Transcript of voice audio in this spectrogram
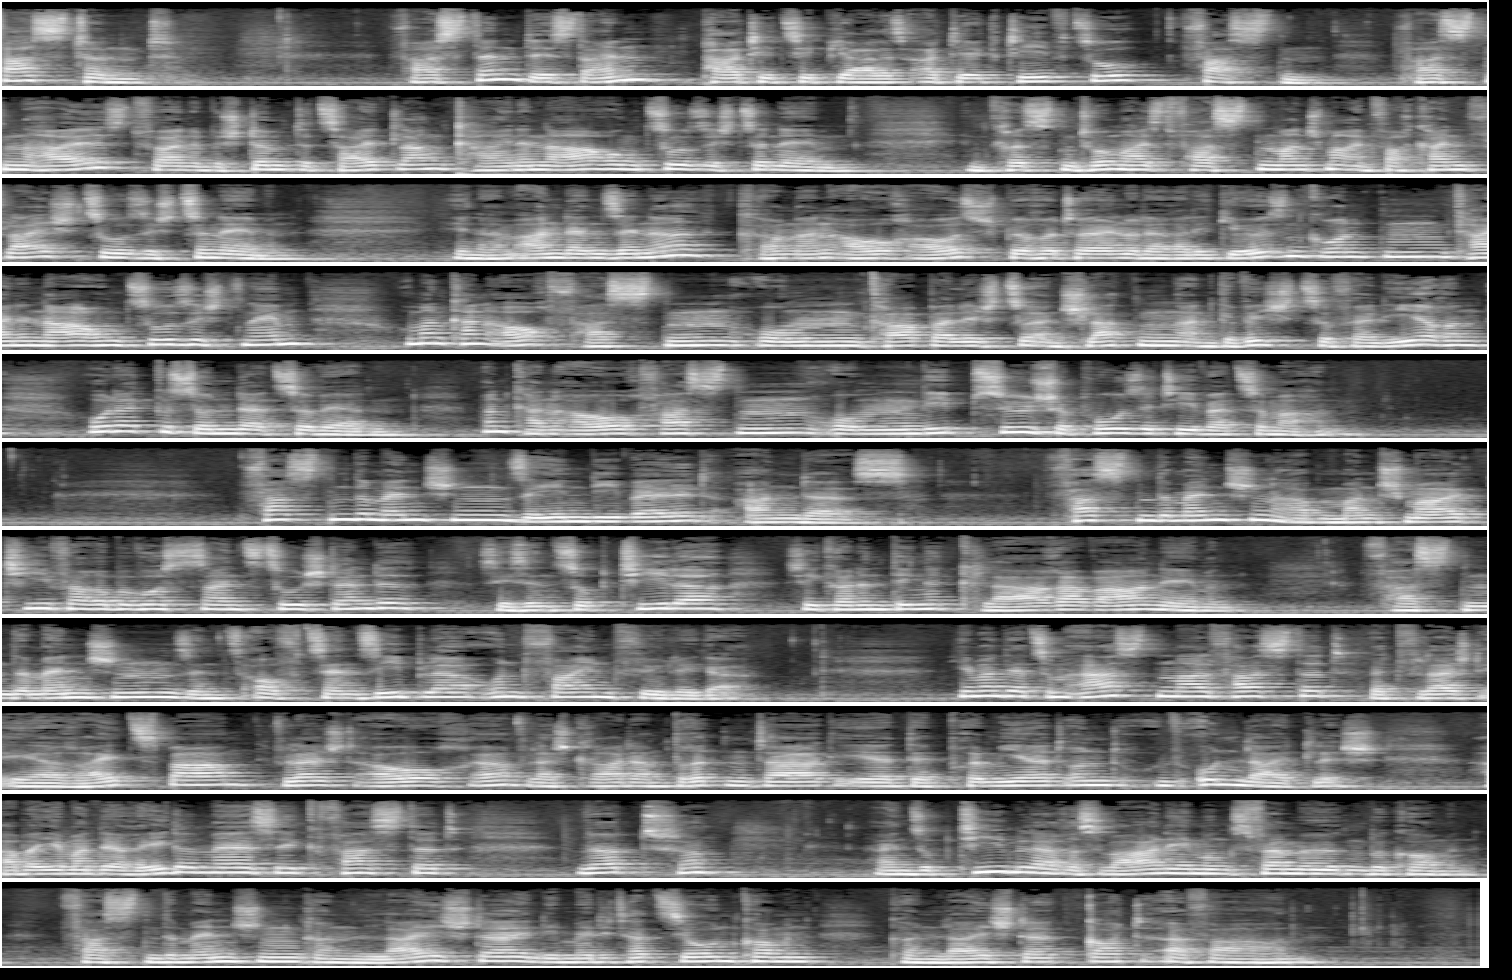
Fastend. Fastend ist ein partizipiales Adjektiv zu fasten. Fasten heißt, für eine bestimmte Zeit lang keine Nahrung zu sich zu nehmen. Im Christentum heißt Fasten manchmal einfach kein Fleisch zu sich zu nehmen. In einem anderen Sinne kann man auch aus spirituellen oder religiösen Gründen keine Nahrung zu sich nehmen und man kann auch fasten, um körperlich zu entschlacken, an Gewicht zu verlieren oder gesünder zu werden. Man kann auch fasten, um die Psyche positiver zu machen. Fastende Menschen sehen die Welt anders. Fastende Menschen haben manchmal tiefere Bewusstseinszustände, sie sind subtiler, sie können Dinge klarer wahrnehmen. Fastende Menschen sind oft sensibler und feinfühliger. Jemand, der zum ersten Mal fastet, wird vielleicht eher reizbar, vielleicht auch, ja, vielleicht gerade am dritten Tag eher deprimiert und unleidlich. Aber jemand, der regelmäßig fastet, wird ja, ein subtileres Wahrnehmungsvermögen bekommen. Fastende Menschen können leichter in die Meditation kommen, können leichter Gott erfahren.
